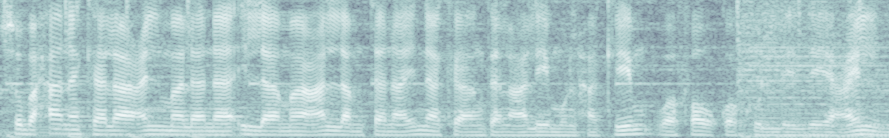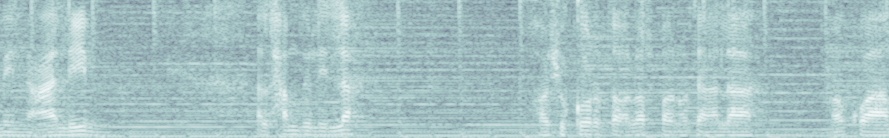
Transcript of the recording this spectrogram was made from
سبحانك لا علم لنا إلا ما علمتنا إنك أنت العليم الحكيم وفوق كل ذي علم عليم الحمد لله ขอชุกรต่ออัลลอฮฺสุบฮานะฮูวะตะอาลาขอความ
